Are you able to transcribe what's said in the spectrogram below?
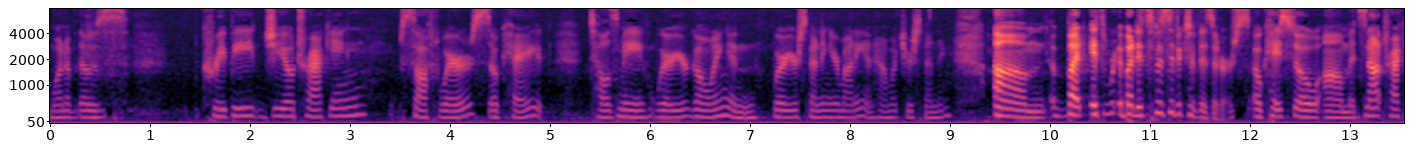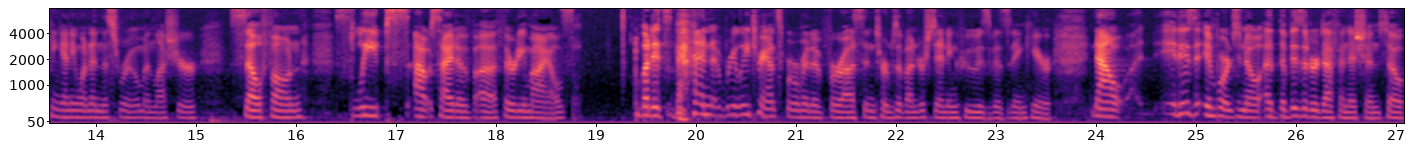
one of those creepy geo-tracking softwares, okay? It tells me where you're going and where you're spending your money and how much you're spending. Um, but it's but it's specific to visitors, okay? So um, it's not tracking anyone in this room unless your cell phone sleeps outside of uh, 30 miles but it's been really transformative for us in terms of understanding who is visiting here. Now, it is important to know uh, the visitor definition. So,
